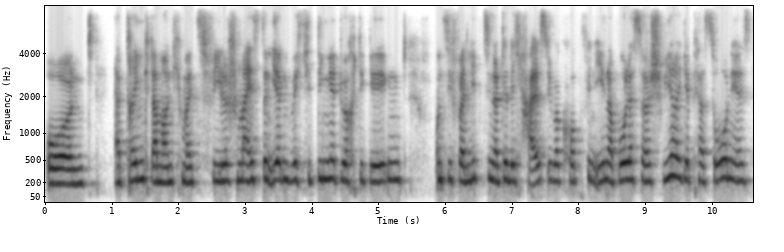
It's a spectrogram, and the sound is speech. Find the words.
Und er trinkt da manchmal zu viel, schmeißt dann irgendwelche Dinge durch die Gegend und sie verliebt sich natürlich Hals über Kopf in ihn, obwohl er so eine schwierige Person ist.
